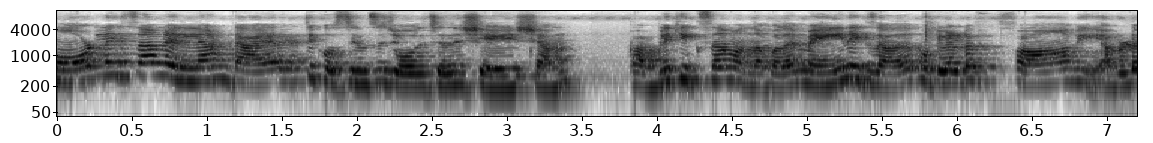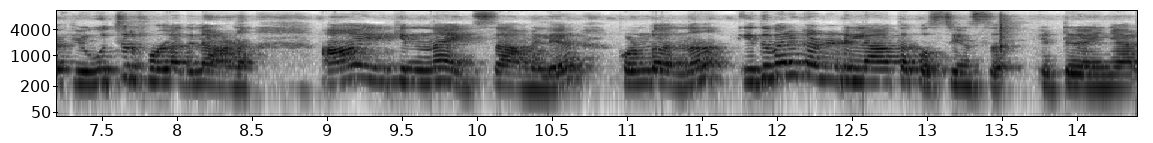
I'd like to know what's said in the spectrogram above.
മോഡൽ എക്സാമിനെല്ലാം ഡയറക്റ്റ് ക്വസ്റ്റ്യൻസ് ചോദിച്ചതിന് ശേഷം പബ്ലിക് എക്സാം വന്നപ്പോൾ അതായത് മെയിൻ എക്സാം അതായത് കുട്ടികളുടെ ഭാവി അവരുടെ ഫ്യൂച്ചർ ഫുൾ അതിലാണ് ആ ഇരിക്കുന്ന എക്സാമിൽ കൊണ്ടുവന്ന് ഇതുവരെ കണ്ടിട്ടില്ലാത്ത ക്വസ്റ്റ്യൻസ് ഇട്ട് കഴിഞ്ഞാൽ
